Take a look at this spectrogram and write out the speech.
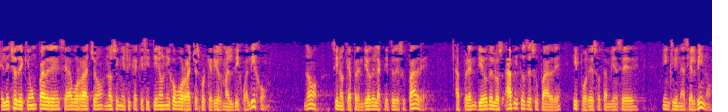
El hecho de que un padre sea borracho no significa que si tiene un hijo borracho es porque Dios maldijo al hijo. No, sino que aprendió de la actitud de su padre aprendió de los hábitos de su padre y por eso también se inclina hacia el vino.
